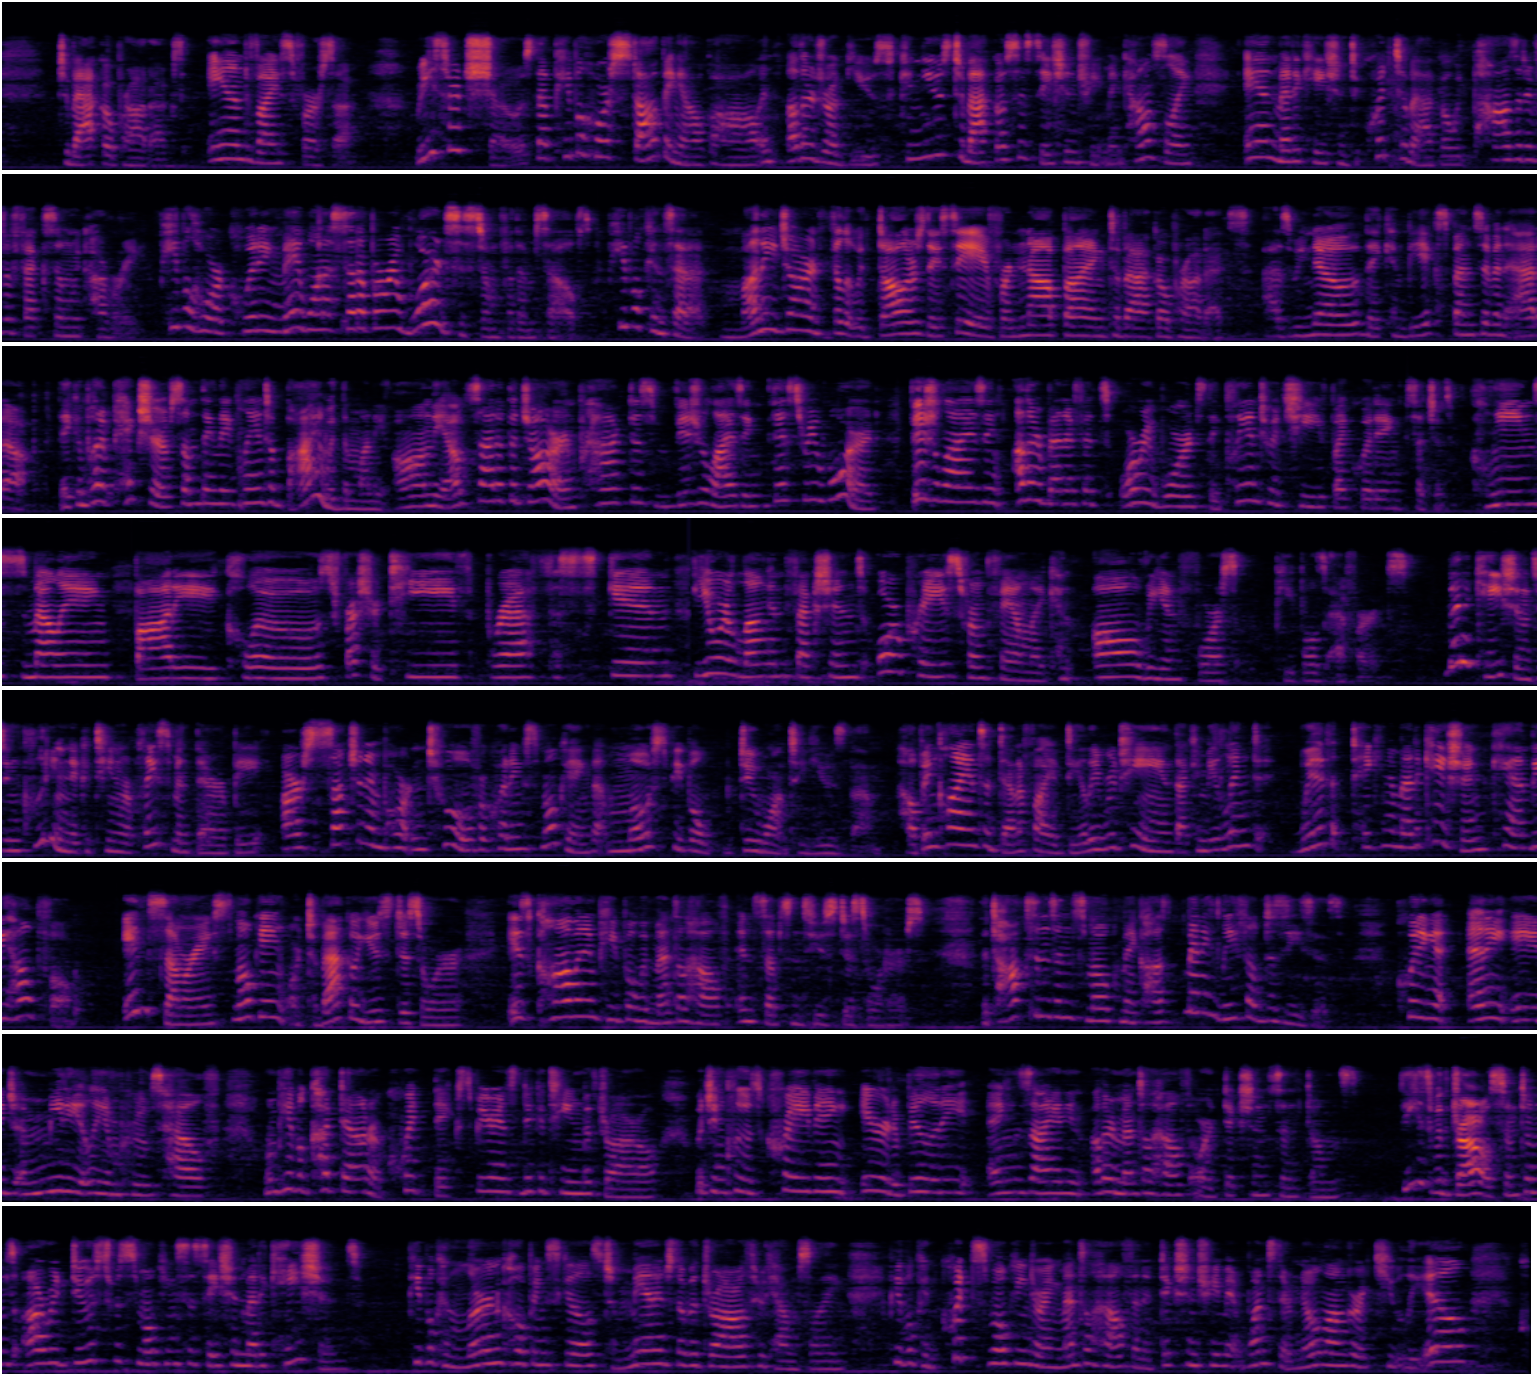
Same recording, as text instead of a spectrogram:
tobacco products, and vice versa. Research shows that people who are stopping alcohol and other drug use can use tobacco cessation treatment counseling and medication to quit tobacco with positive effects on recovery. People who are quitting may want to set up a reward system for themselves. People can set a money jar and fill it with dollars they save for not buying tobacco products. As we know, they can be expensive and add up. They can put a picture of something they plan to buy with the money on the outside of the jar and practice visualizing this reward visualizing other benefits or rewards they plan to achieve by quitting, such as clean smelling body, clothes, fresher teeth, breath, skin, fewer lung infections, or praise from family can all reinforce people's efforts. Medications, including nicotine replacement therapy, are such an important tool for quitting smoking that most people do want to use them. Helping clients identify a daily routine that can be linked with taking a medication can be helpful. In summary, smoking or tobacco use disorder is common in people with mental health and substance use disorders. The toxins in smoke may cause many lethal diseases. Quitting at any age immediately improves health. When people cut down or quit, they experience nicotine withdrawal, which includes craving, irritability, anxiety, and other mental health or addiction symptoms. These withdrawal symptoms are reduced with smoking cessation medications. People can learn coping skills to manage the withdrawal through counseling. People can quit smoking during mental health and addiction treatment once they're no longer acutely ill.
